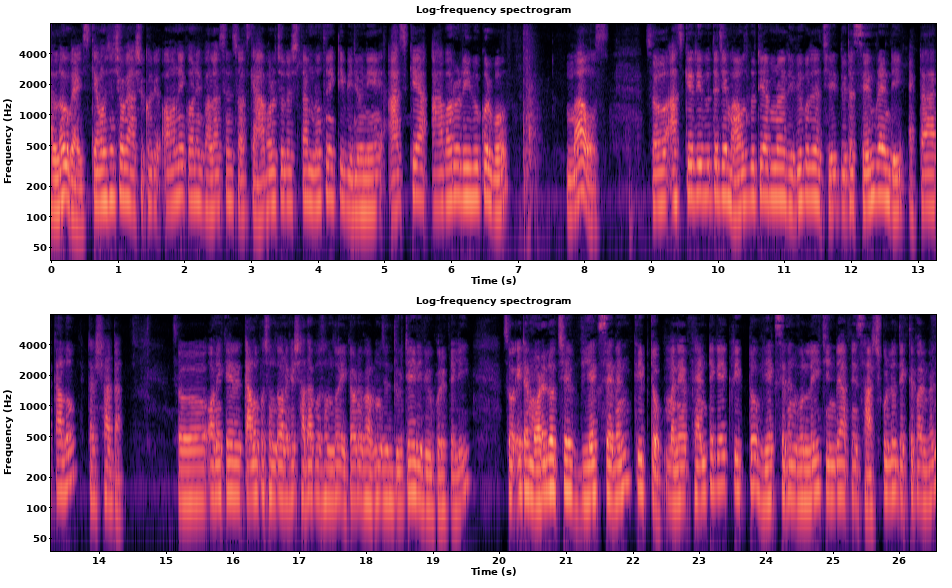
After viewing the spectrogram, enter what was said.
হ্যালো গাইস কেমন আছেন সবাই? আশা করি অনেক অনেক ভালো আছেন। সো আজকে আবারও চলে আসলাম নতুন একটি ভিডিও নিয়ে। আজকে আবারও রিভিউ করব মাউস সো আজকের রিভিউতে যে মাউস দুটি আমরা রিভিউ করতে যাচ্ছি, দুইটা সেম ব্র্যান্ডই একটা কালো, একটা সাদা। সো অনেকের কালো পছন্দ, অনেকের সাদা পছন্দ, এই কারণে ভাবলাম যে দুইটাই রিভিউ করে ফেলি। সো এটার মডেল হচ্ছে ভিএক্স সেভেন ক্রিপ্টো মানে ফ্যান থেকে ক্রিপ্টো ভিএক্স সেভেন বললেই চিনবে, আপনি সার্চ করলেও দেখতে পারবেন।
